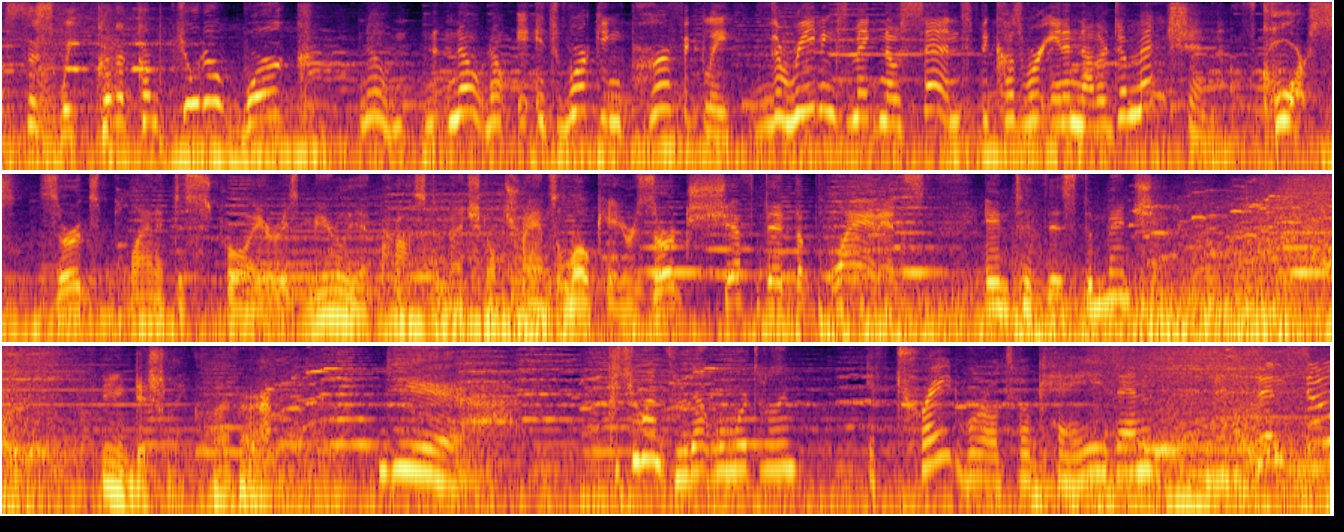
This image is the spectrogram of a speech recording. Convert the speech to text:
Once this week. Could a computer work? No, no, no. It's working perfectly. The readings make no sense because we're in another dimension. Of course! Zurg's planet destroyer is merely a cross-dimensional translocator. Zurg shifted the planets into this dimension. Fiendishly clever. Yeah. Could you run through that one more time? If Trade World's okay, then... Then so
